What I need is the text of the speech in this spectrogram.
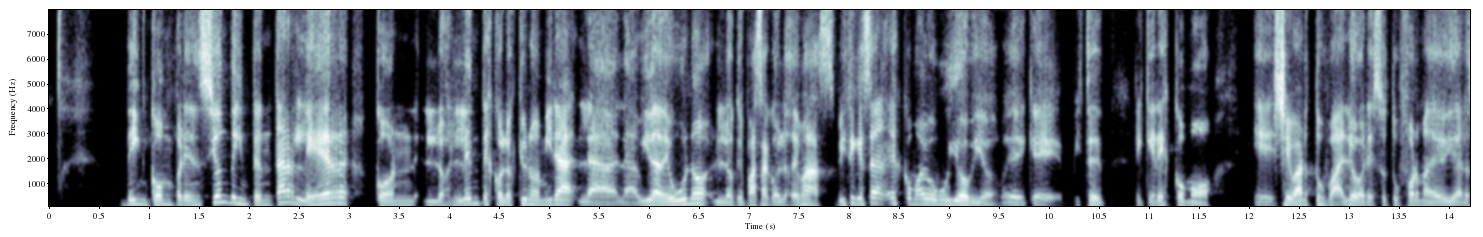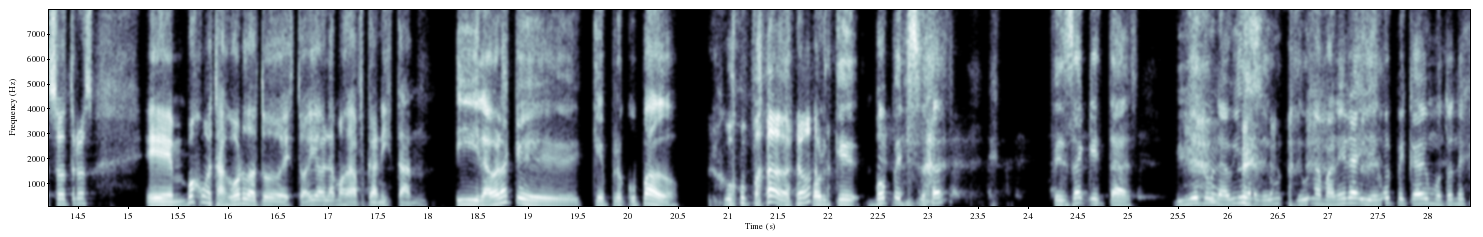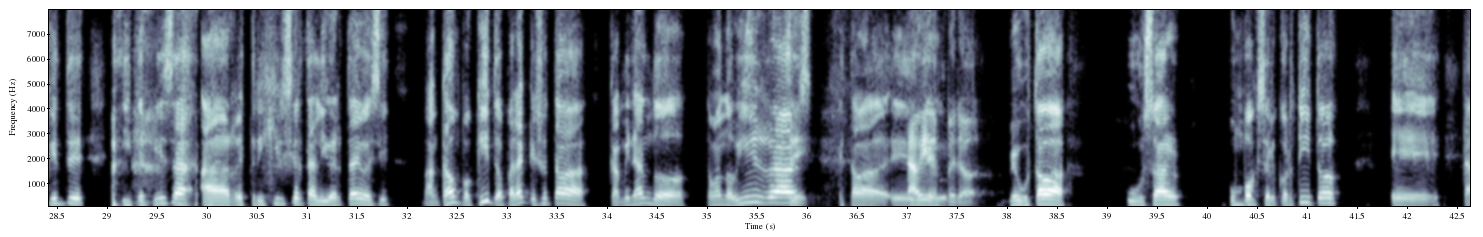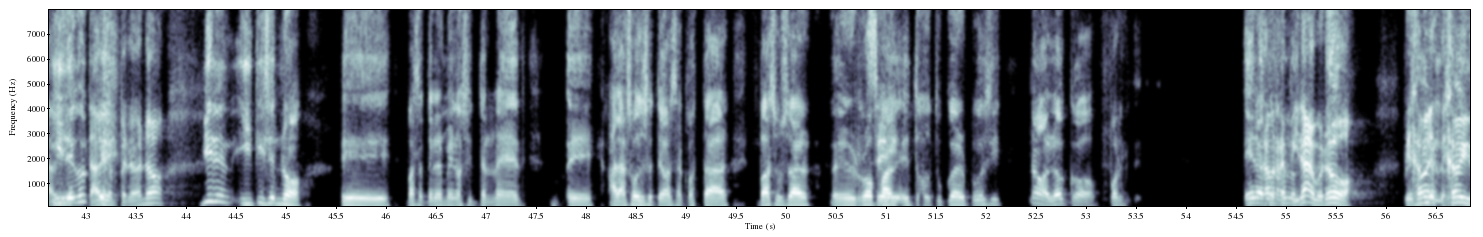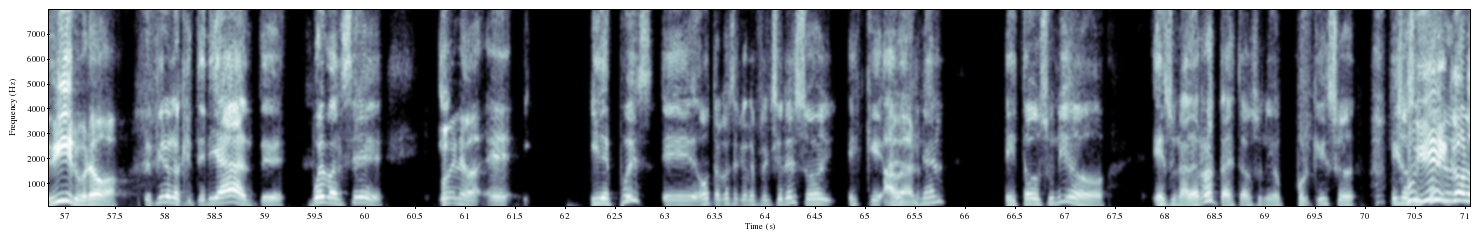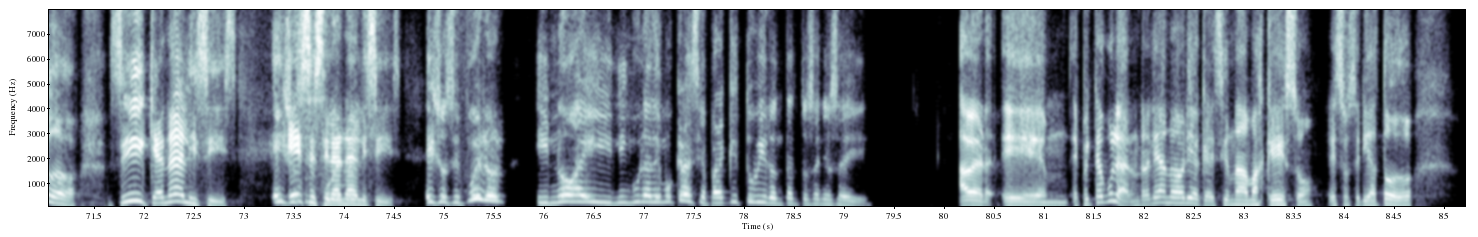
de incomprensión de intentar leer con los lentes con los que uno mira la, la vida de uno lo que pasa con los demás. ¿Viste? Que esa es como algo muy obvio, eh, que, ¿viste? Que querés como eh, llevar tus valores o tu forma de vida a los otros. Eh, ¿Vos cómo estás gordo a todo esto? Ahí hablamos de Afganistán. Y la verdad que, que preocupado, Preocupado, ¿no? porque vos pensás, pensás que estás viviendo una vida de, un- de una manera y de golpe cae un montón de gente y te empieza a restringir cierta libertad y vos decís, bancá un poquito, pará que yo estaba caminando, tomando birras, Sí. estaba, eh, Está me- bien, pero me gustaba usar un boxer cortito. eh, está y de bien, golpe está bien, pero no. vienen y te dicen, no, eh, vas a tener menos internet, eh, a las 11 te vas a acostar, vas a usar ropa Sí. en todo tu cuerpo. Y decís, no, loco, porque era Déjame respirar, bro. Déjame, déjame vivir, bro. que, prefiero lo que tenía antes, vuélvanse. Y, Bueno, eh, y después, eh, otra cosa que reflexioné hoy es que A al ver. final Estados Unidos es una derrota de Estados Unidos, porque ellos, ellos muy bien, fueron, gordo. Sí, qué análisis. ellos Ese es el análisis. Ellos se fueron y no hay ninguna democracia. ¿Para qué estuvieron tantos años ahí? A ver, eh, espectacular. En realidad no habría que decir nada más que eso. Eso sería todo.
